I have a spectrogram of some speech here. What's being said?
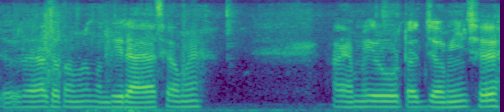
જોઈ રહ્યા છો તમે, મંદિરે આવ્યા છે અમે. આ એમની જ જમીન છે.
